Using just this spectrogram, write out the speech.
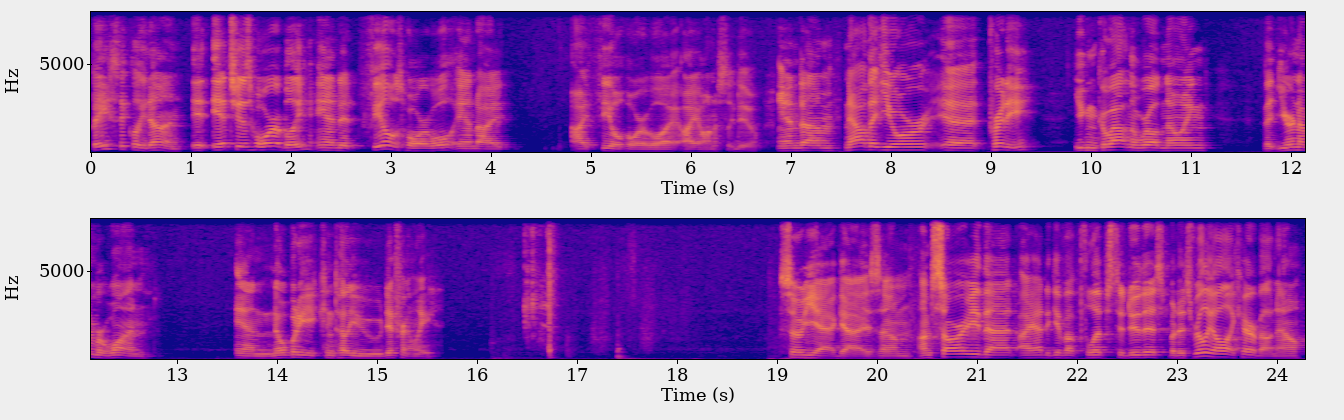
basically done. It itches horribly, and it feels horrible, and I I feel horrible, I, I honestly do. And um, now that you're uh, pretty, you can go out in the world knowing that you're number one, and nobody can tell you differently. So yeah, guys, um, I'm sorry that I had to give up flips to do this, but it's really all I care about now.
